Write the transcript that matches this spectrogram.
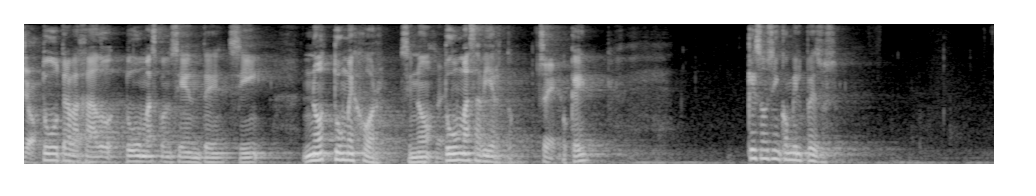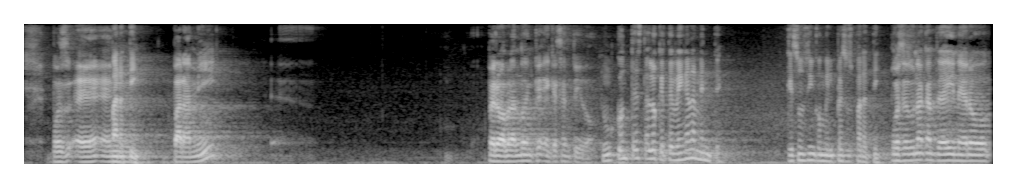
Yo. Tú trabajado, tú más consciente, ¿sí? No tú mejor, sino tú más abierto. Sí. ¿Ok? ¿Qué son 5 mil pesos? Pues eh, en- Para ti. Para mí. Pero hablando en qué, en qué sentido. Tú contesta lo que te venga a la mente. ¿Qué son 5 mil pesos para ti? Pues es una cantidad de dinero,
